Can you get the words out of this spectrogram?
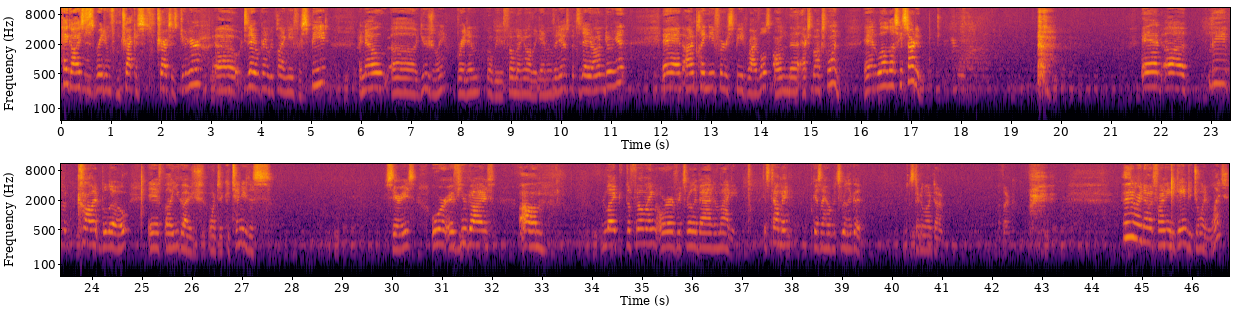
Hey guys, this is Braden from Traxxas, Jr. Uh, today we're going to be playing Need for Speed. I know, uh, usually, Braden will be filming all the gaming videos, but today I'm doing it. And I'm playing Need for Speed Rivals on the Xbox One. And, well, let's get started. and, uh, leave a comment below if uh, you guys want to continue this series, or if you guys um, like the filming, or if it's really bad and laggy. Just tell me, because I hope it's really good. It'll take a long time, I think. anyway, now it's finding a game to join. What?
